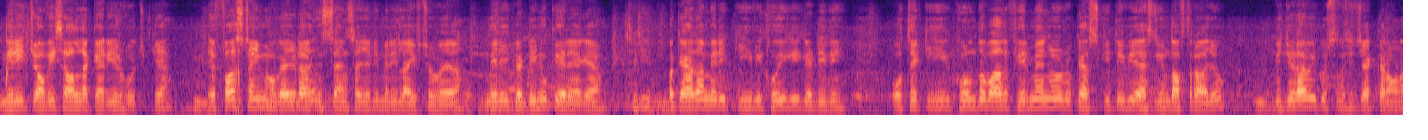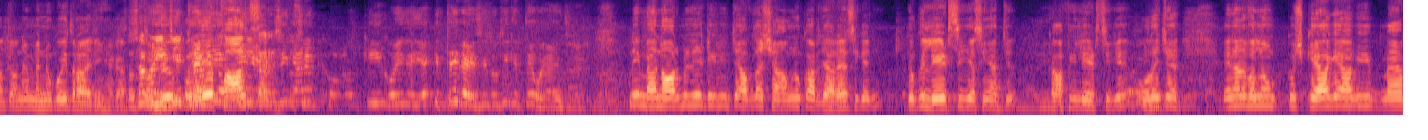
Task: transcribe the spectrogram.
ਮੇਰੀ 24 ਸਾਲ ਦਾ ਕੈਰੀਅਰ ਹੋ ਚੁੱਕਿਆ। ਇਹ ਫਸਟ ਟਾਈਮ ਹੋ ਗਿਆ ਜਿਹੜਾ ਇੰਸਟੈਂਸ ਹੈ ਜਿਹੜੀ ਮੇਰੀ ਲਾਈਫ 'ਚ ਹੋਇਆ। ਮੇਰੀ ਗੱਡੀ ਨੂੰ ਘੇਰਿਆ ਗਿਆ। ਬਕਾਇਦਾ ਮੇਰੀ ਕੀ ਵੀ ਖੋਈ ਗਈ ਗੱਡੀ ਦੀ। ਉੱਥੇ ਕੀ ਖੋਲਣ ਤੋਂ ਬਾਅਦ ਫਿਰ ਮੈਂ ਇਹਨਾਂ ਨੂੰ ਰਿਕੁਐਸਟ ਕੀਤੀ ਵੀ ਐਸਡੀਐਮ ਦਫ਼ਤਰ ਆ ਜਾਓ। ਵੀ ਜਿਹੜਾ ਵੀ ਕੁਝ ਤੁਸੀਂ ਚੈੱਕ ਕਰਾਉਣਾ ਚਾਹੁੰਦੇ ਹੋ ਮੈਨੂੰ ਕੋਈ ਇਤਰਾਜ਼ ਨਹੀਂ ਹੈਗਾ। ਇਹ ਫਾਲਸ ਕੀ ਖੋਈ ਗਈ ਹੈ? ਕਿੱਥੇ ਗਏ ਸੀ ਤੁਸੀਂ? ਕਿੱਥੇ ਹੋਇਆ ਇਨਸੀਡੈਂਟ ਨਹੀਂ ਮੈਂ ਨਾਰਮਲੀ ਡਿਊਟੀ 'ਚ ਆਪਦਾ ਸ਼ਾਮ ਨੂੰ ਘਰ ਜਾ ਰਿਹਾ ਸੀਗਾ ਜੀ। ਕਿਉਂਕਿ ਲੇਟ ਸੀ ਅਸੀਂ ਅੱਜ। ਕਾਫੀ ਲੇਟ ਸੀਗੇ। ਉਹਦੇ 'ਚ ਇਹਨਾਂ ਦੇ ਵੱਲੋਂ ਕੁਝ ਕਿਹਾ ਗਿਆ ਵੀ ਮੈਂ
